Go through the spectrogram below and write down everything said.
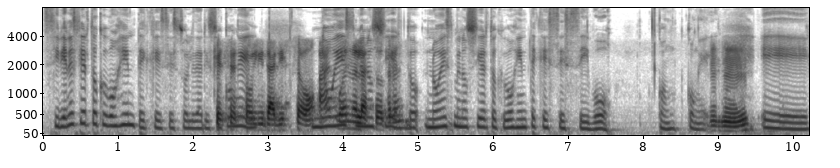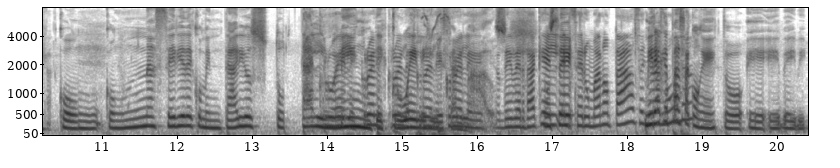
si bien es cierto que hubo gente que se solidarizó Que con se él, solidarizó. no Ah, es bueno, menos otras- cierto, no es menos cierto que hubo gente que se cebó con, con él, eh, con, con una serie de comentarios totalmente Crueles, crueles, crueles, y crueles, crueles. desalmados. De verdad que el, ser humano está, señora Mira qué Luna. pasa con esto, eh, eh, baby.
